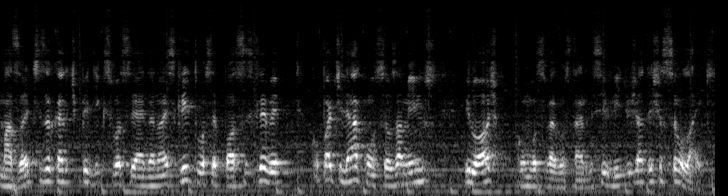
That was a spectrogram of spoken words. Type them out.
mas antes eu quero te pedir que se você ainda não é inscrito, você possa se inscrever, compartilhar com os seus amigos e lógico, como você vai gostar desse vídeo, já deixa seu like,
